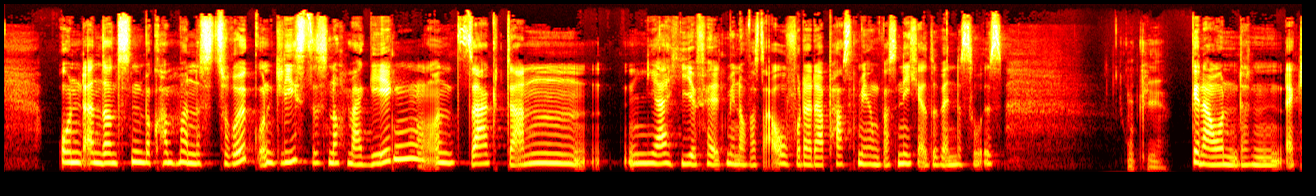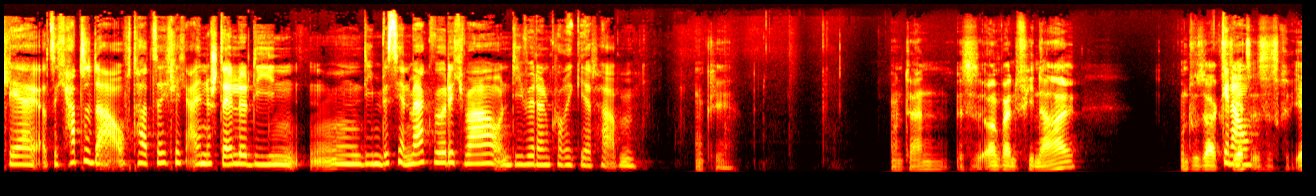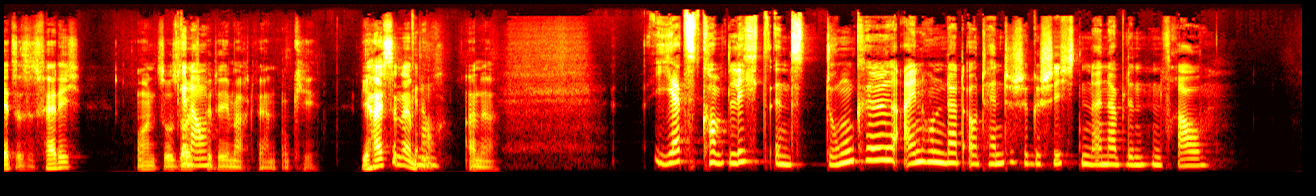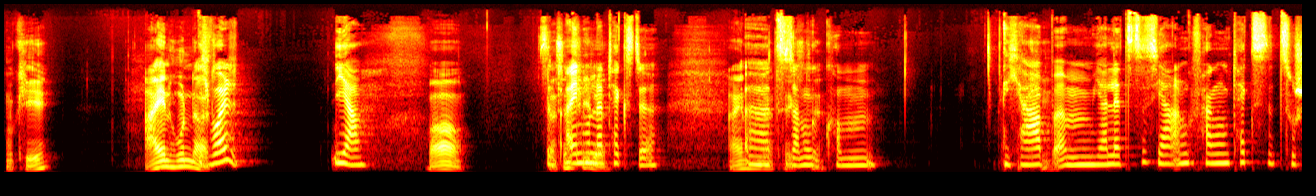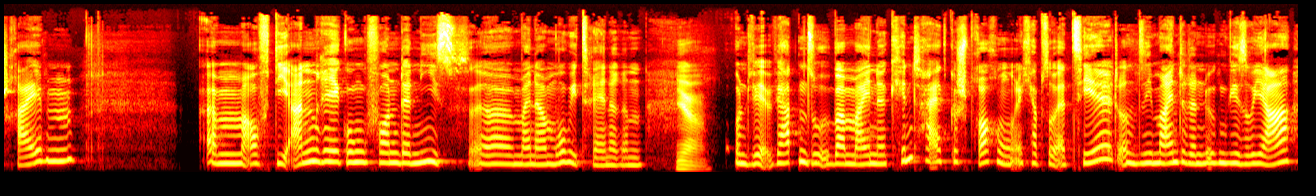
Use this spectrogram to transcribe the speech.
Und ansonsten bekommt man es zurück und liest es nochmal gegen und sagt dann, ja, hier fällt mir noch was auf oder da passt mir irgendwas nicht. Also wenn das so ist. Okay. Genau, und dann erkläre, also ich hatte da auch tatsächlich eine Stelle, die, die ein bisschen merkwürdig war und die wir dann korrigiert haben. Okay. Und dann ist es irgendwann final und du sagst, Genau. jetzt, ist es, jetzt ist es fertig und so soll Genau. es bitte gemacht werden. Okay. Wie heißt denn dein Genau. Buch, Anne? Jetzt kommt Licht ins Dunkel, 100 authentische Geschichten einer blinden Frau. Okay. 100. Ich wollte, ja, wow. sind, Das sind 100 viele. Texte 100 äh, Texte. zusammengekommen. Ich habe ähm, ja letztes Jahr angefangen, Texte zu schreiben ähm, auf die Anregung von Denise, äh, meiner Mobi-Trainerin. Ja. Und wir, wir hatten so über meine Kindheit gesprochen. Ich habe so erzählt und sie meinte dann irgendwie so, ja,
